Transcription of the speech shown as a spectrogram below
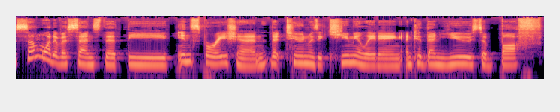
somewhat of a sense that the inspiration that Toon was accumulating and could then use to buff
